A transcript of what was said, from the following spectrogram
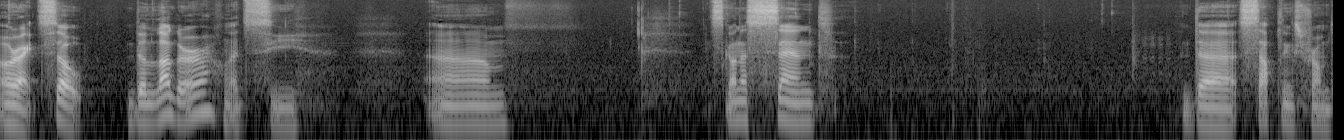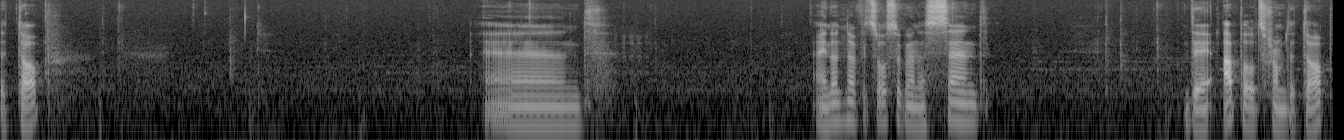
Alright, so the logger, let's see. Um, it's gonna send the saplings from the top and I don't know if it's also gonna send the apples from the top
